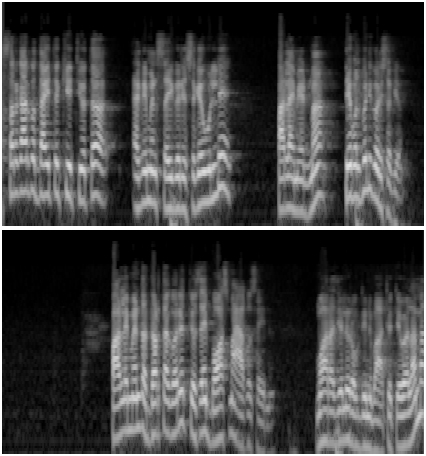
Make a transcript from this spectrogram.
सरकारको दायित्व के थियो त? एग्रिमेन्ट सही गरिसक्यो उसले पार्लियामेन्टमा टेबल पनि गरिसक्यो। पार्लियामेन्ट त दर्ता गर्यो त्यो चाहिँ बहसमा आएको छैन। महाराजीले रोकिदिनु भएको थियो त्यो बेलामा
